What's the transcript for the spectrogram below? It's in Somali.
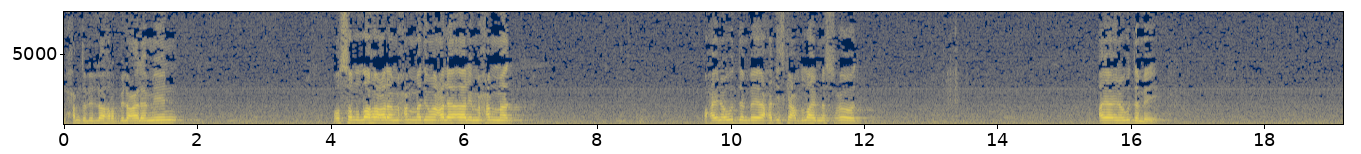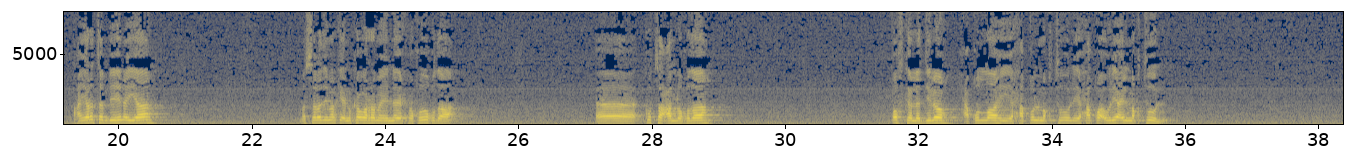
alxamdu lilah rab اlcaalamiin w slى اllahu عalى muxamadi wعalى ali muxamed waxaa inoogu dembeeya xadiiskii cabdullahi bn mascuud ayaa inoogu dembeeyey waxaan yaro tambiihinayaa masaladii markaynu ka warramaynay xuquuqda ku tacalluqda qofka la dilo xaqu llahi iyo xaqu lmaqtuul iyo xaqu awliyaaءi اlmaqtuul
